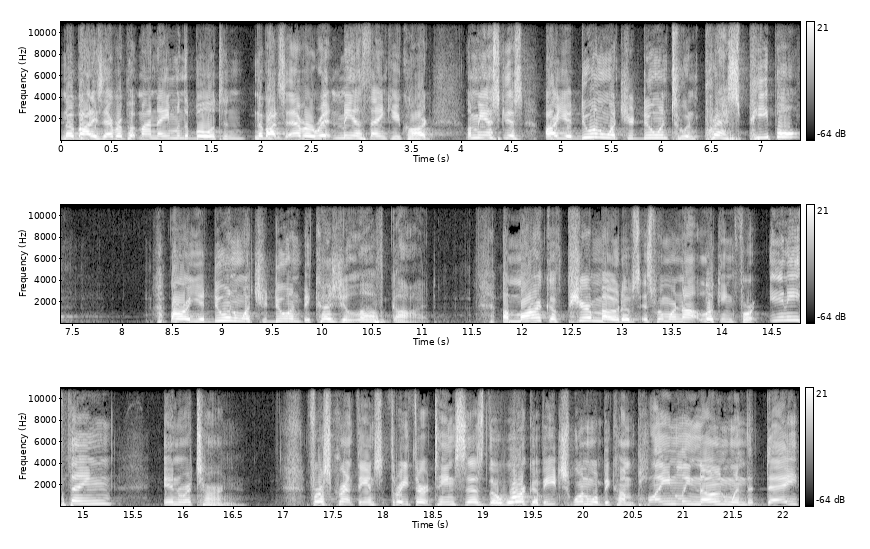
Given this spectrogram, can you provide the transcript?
Nobody's ever put my name in the bulletin. Nobody's ever written me a thank you card. Let me ask you this Are you doing what you're doing to impress people? Or are you doing what you're doing because you love God? A mark of pure motives is when we're not looking for anything in return. 1 Corinthians 3:13 says the work of each one will become plainly known when the day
